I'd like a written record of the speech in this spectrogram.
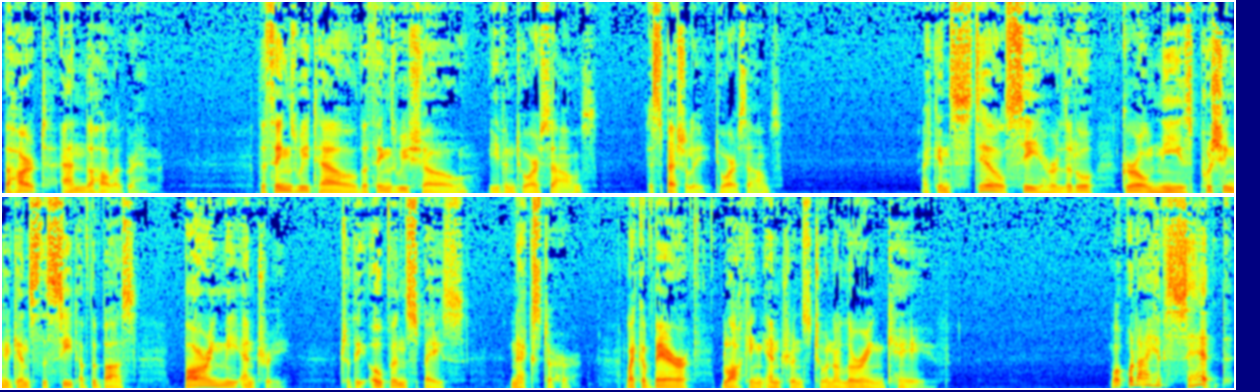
the heart and the hologram. The things we tell, the things we show, even to ourselves, especially to ourselves. I can still see her little girl knees pushing against the seat of the bus, barring me entry to the open space next to her, like a bear blocking entrance to an alluring cave. What would I have said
